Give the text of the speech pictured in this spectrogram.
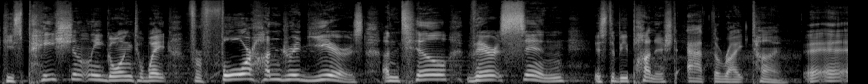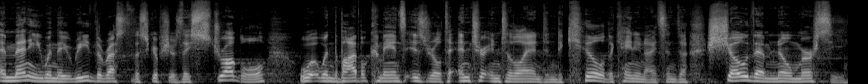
He's patiently going to wait for 400 years until their sin is to be punished at the right time. And many, when they read the rest of the scriptures, they struggle when the Bible commands Israel to enter into the land and to kill the Canaanites and to show them no mercy.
